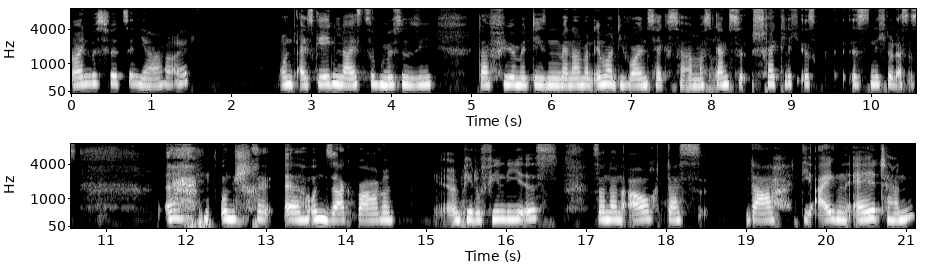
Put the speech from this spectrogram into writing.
neun bis 14 Jahre alt. Und als Gegenleistung müssen sie dafür mit diesen Männern, wann immer die wollen, Sex haben. Was ganz schrecklich ist, ist nicht nur, dass es äh, äh, unsagbare äh, Pädophilie ist, sondern auch, dass da die eigenen Eltern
